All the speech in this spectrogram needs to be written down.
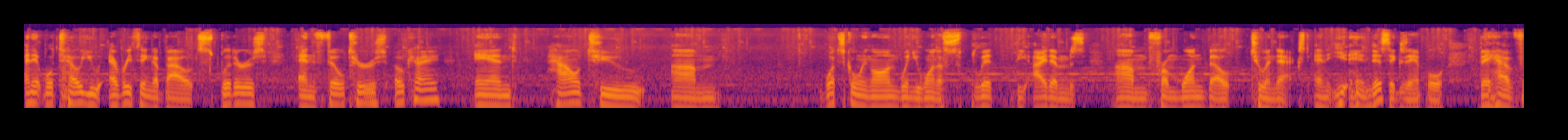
and it will tell you everything about splitters and filters, okay? And how to um, what's going on when you want to split the items um, from one belt to a next. And in this example, they have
